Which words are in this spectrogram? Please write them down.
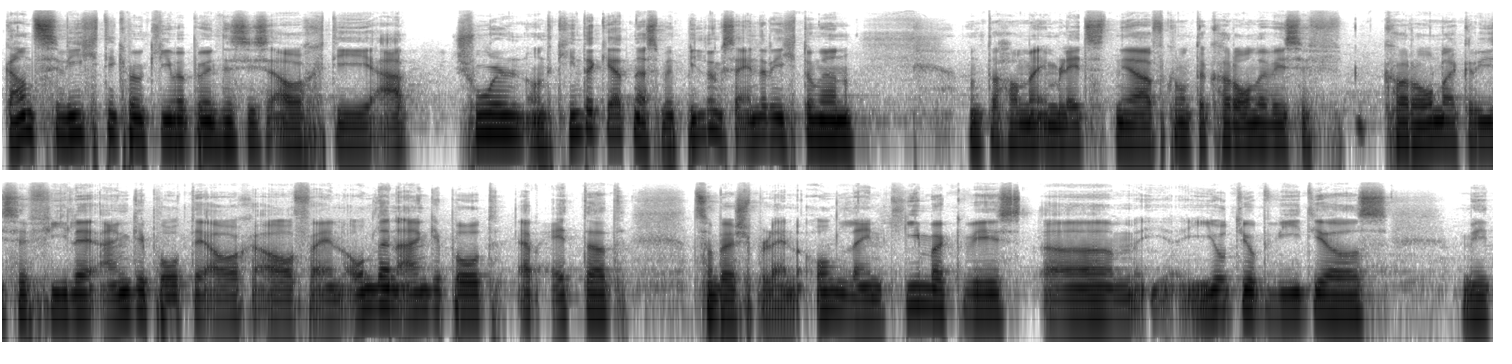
Ganz wichtig beim Klimabündnis ist auch die Art Schulen und Kindergärten, also mit Bildungseinrichtungen. Und da haben wir im letzten Jahr aufgrund der Corona-Krise viele Angebote auch auf ein Online-Angebot erweitert. Zum Beispiel ein Online-Klimaquiz, ähm, YouTube-Videos mit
